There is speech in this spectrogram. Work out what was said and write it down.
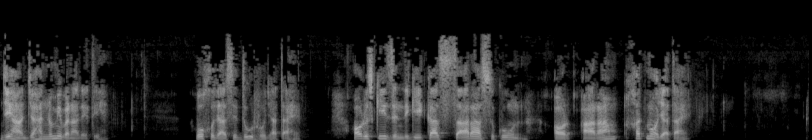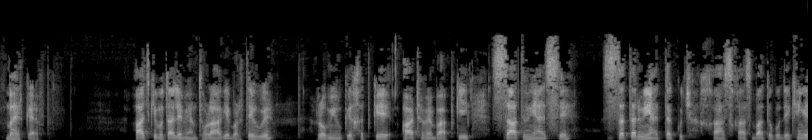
جی ہاں جہنمی بنا دیتی ہیں۔ وہ خدا سے دور ہو جاتا ہے اور اس کی زندگی کا سارا سکون اور آرام ختم ہو جاتا ہے۔ بہرکیف آج کے مطالعے میں ہم تھوڑا آگے بڑھتے ہوئے رومیو کے خط کے آٹھویں باپ کی ساتویں آیت سے سترویں آیت تک کچھ خاص خاص باتوں کو دیکھیں گے۔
